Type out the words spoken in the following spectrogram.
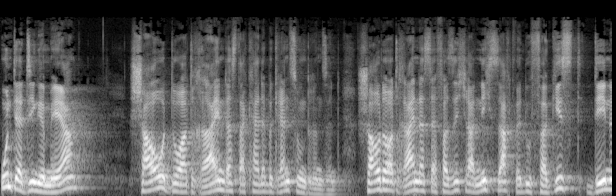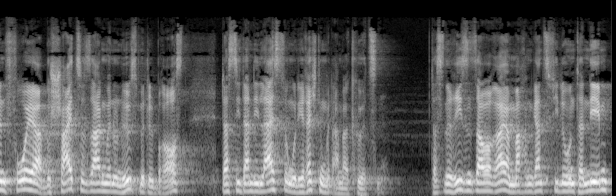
und der Dinge mehr. Schau dort rein, dass da keine Begrenzungen drin sind. Schau dort rein, dass der Versicherer nicht sagt, wenn du vergisst, denen vorher Bescheid zu sagen, wenn du ein Hilfsmittel brauchst, dass sie dann die Leistung und die Rechnung mit einmal kürzen. Das ist eine Riesensauerei und machen ganz viele Unternehmen.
